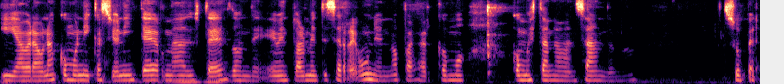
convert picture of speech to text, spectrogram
y, habrá una comunicación interna de ustedes donde eventualmente se reúnen, ¿no? Para ver cómo, cómo están avanzando, ¿no? Súper.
